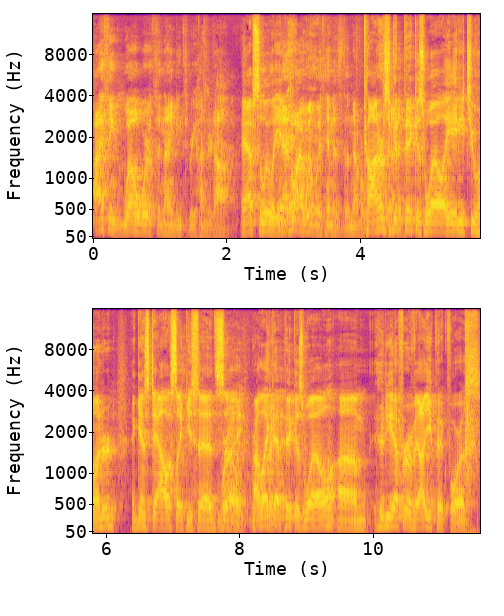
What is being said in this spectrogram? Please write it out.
I think, well worth the ninety three hundred dollars. Absolutely. And that's why I went with him as the number. One. Conner's a good pick as well. Eighty two hundred against Dallas, like you said. So Right, I like right. that pick as well. Um, who do you have for a value pick for us?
